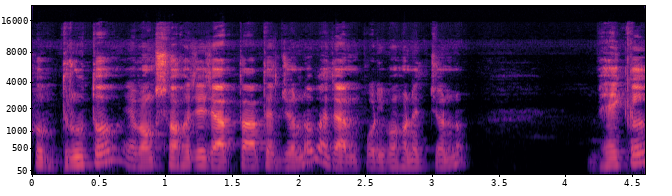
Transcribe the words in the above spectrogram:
খুব দ্রুত এবং সহজে যাতায়াতের জন্য বা যান পরিবহনের জন্য। ভেহিকল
